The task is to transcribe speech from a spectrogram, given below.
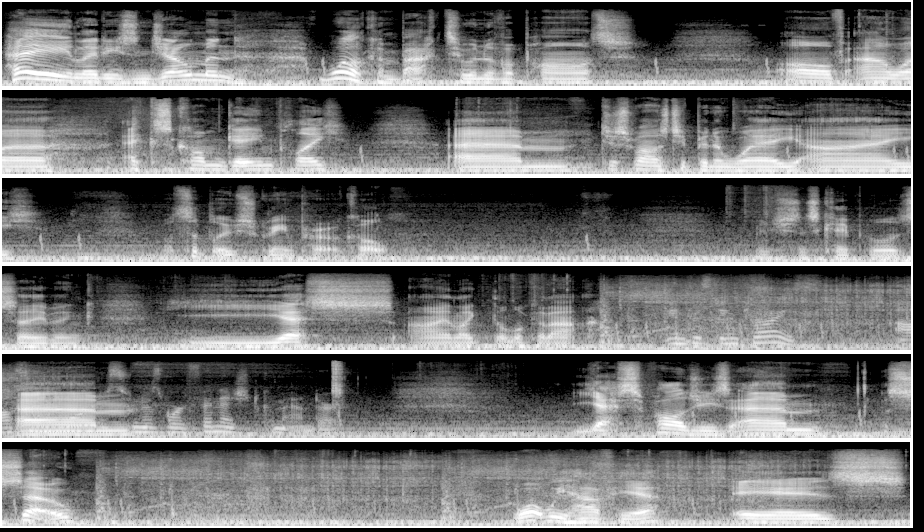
Hey ladies and gentlemen, welcome back to another part of our XCOM gameplay. Um, just whilst you've been away, I... What's the blue screen protocol? Missions capable of saving. Yes, I like the look of that. Interesting choice. I'll see Um, as soon as we're finished, Commander. Yes, apologies. Um, so, what we have here is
